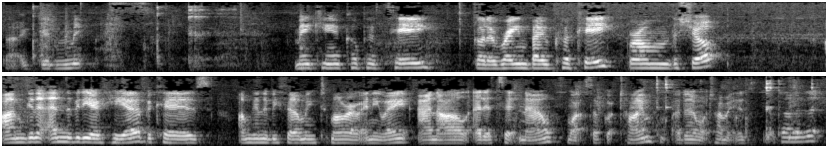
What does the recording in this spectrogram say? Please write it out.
That a good mix. Making a cup of tea. Got a rainbow cookie from the shop. I'm gonna end the video here because I'm going to be filming tomorrow anyway, and I'll edit it now whilst I've got time. I don't know what time it is. What time is it?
